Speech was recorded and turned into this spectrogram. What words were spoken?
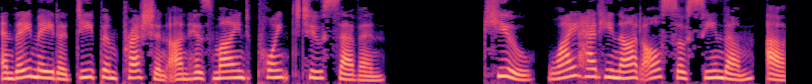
and they made a deep impression on his mind. 27. Q. Why had he not also seen them? A.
